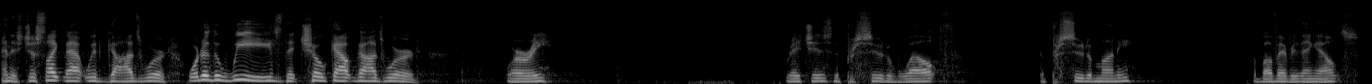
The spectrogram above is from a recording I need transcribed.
And it's just like that with God's word. What are the weeds that choke out God's word? Worry, riches, the pursuit of wealth, the pursuit of money above everything else,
